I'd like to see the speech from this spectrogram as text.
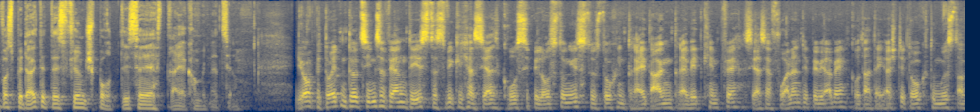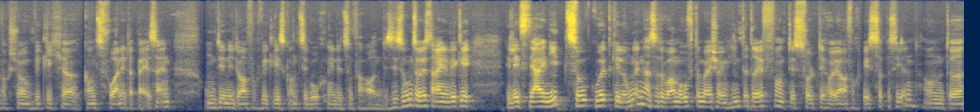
Was bedeutet das für einen Sport, diese Dreierkombination? Ja, bedeutend tut es insofern das, dass wirklich eine sehr große Belastung ist. Du hast doch in drei Tagen drei Wettkämpfe, sehr, sehr fordernde Bewerbe. Gerade auch der erste Tag, du musst einfach schon wirklich äh, ganz vorne dabei sein, um dir nicht einfach wirklich das ganze Wochenende zu verhauen. Das ist uns Österreich wirklich die letzten Jahre nicht so gut gelungen. Also da waren wir oft einmal schon im Hintertreffen und das sollte heuer einfach besser passieren. Und äh,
